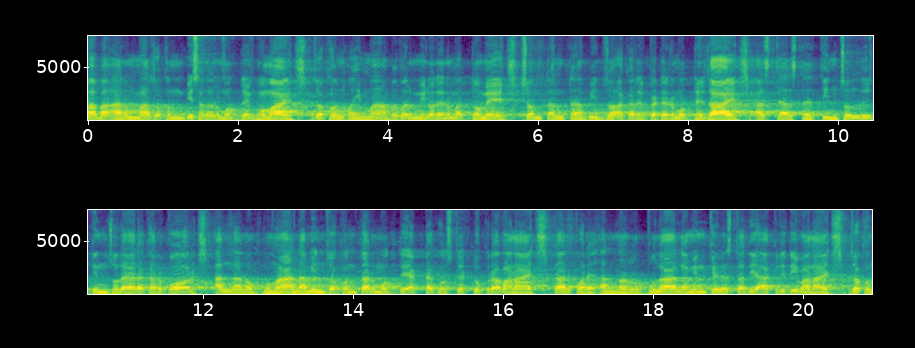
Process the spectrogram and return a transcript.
বাবা আর মা যখন বিছানার মধ্যে ঘুমায়, যখন ওই মা বাবার মিলনের মাধ্যমে সন্তানটা বীর্য আকারে পেটের মধ্যে যায়, আস্তে আস্তে তিন চল্লিশ দিন ঝোলায় রাখার পর আল্লাহ রব্বুল আলামিন যখন তার মধ্যে একটা গোস্তের টুকরা বানায়, তারপরে আল্লাহ রব্বুল আলামিন ফেরেস্তা দিয়ে আকৃতি বানায়, যখন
